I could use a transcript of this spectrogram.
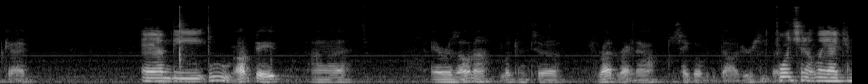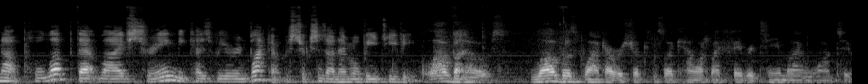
Okay. And the Ooh, update. Uh, Arizona looking to threat right now to take over the Dodgers. but- I cannot pull up that live stream because we are in blackout restrictions on MLB TV. Love but- those. Love those blackout restrictions so I can't watch my favorite team when I want to.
